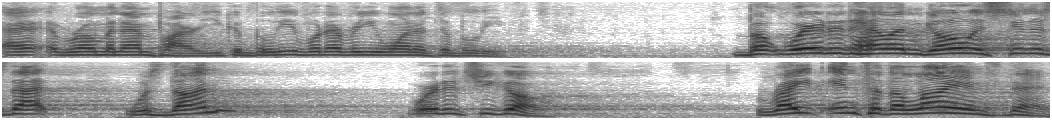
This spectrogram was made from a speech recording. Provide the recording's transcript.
uh, Roman Empire. You could believe whatever you wanted to believe. But where did Helen go as soon as that was done? Where did she go? Right into the lion's den.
